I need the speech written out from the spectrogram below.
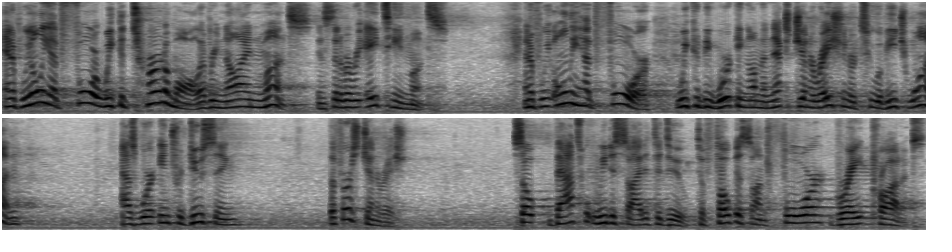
And if we only had four, we could turn them all every nine months instead of every 18 months. And if we only had four, we could be working on the next generation or two of each one as we're introducing the first generation. So that's what we decided to do, to focus on four great products.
